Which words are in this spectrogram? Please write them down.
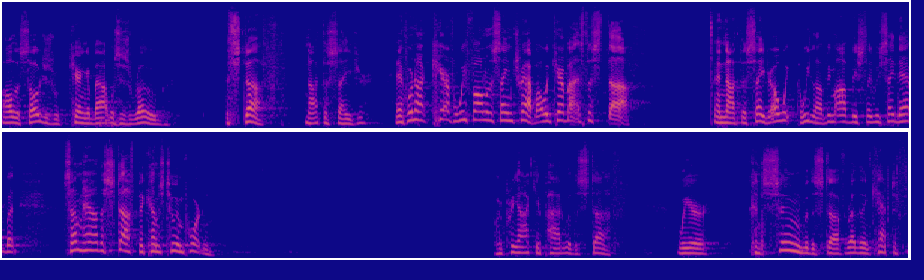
All the soldiers were caring about was His robe, the stuff not the Savior. And if we're not careful, we fall into the same trap. All we care about is the stuff and not the Savior. Oh, we, we love Him. Obviously, we say that, but somehow the stuff becomes too important. We're preoccupied with the stuff. We're consumed with the stuff rather than captiv-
